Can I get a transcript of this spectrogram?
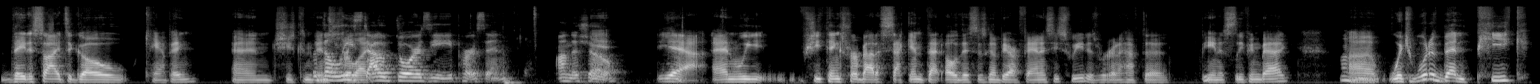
they decide to go camping, and she's convinced the least like, outdoorsy person on the show. yeah, and we she thinks for about a second that oh, this is going to be our fantasy suite, is we're going to have to be in a sleeping bag uh, Mhm. which would have been peak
